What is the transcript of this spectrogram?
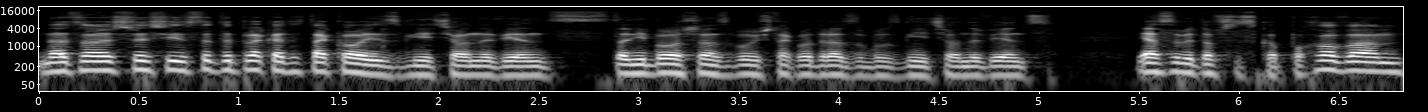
Na całe szczęście niestety plakat tak jest zgnieciony, więc to nie było szans, bo już tak od razu był zgnieciony, więc ja sobie to wszystko pochowam.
